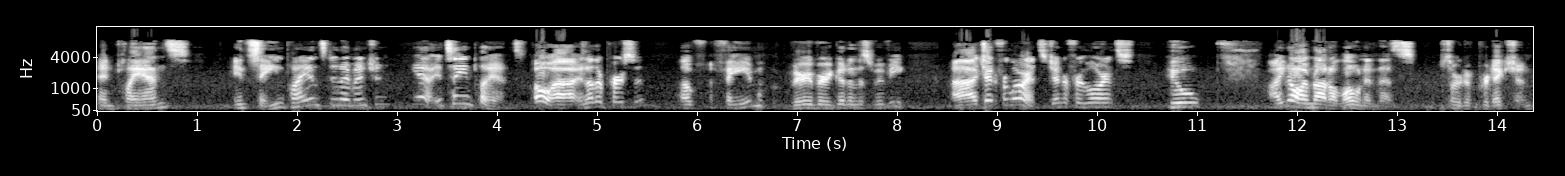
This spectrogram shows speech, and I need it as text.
and plans. Insane plans, did I mention? Yeah, insane plans. Oh, uh, another person of fame, very, very good in this movie, uh, Jennifer Lawrence. Jennifer Lawrence, who I know I'm not alone in this sort of prediction.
